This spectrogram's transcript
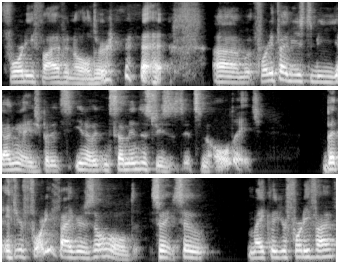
45 and older. um, 45 used to be young age, but it's you know in some industries it's, it's an old age. But if you're 45 years old, so so Michael, you're 45.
